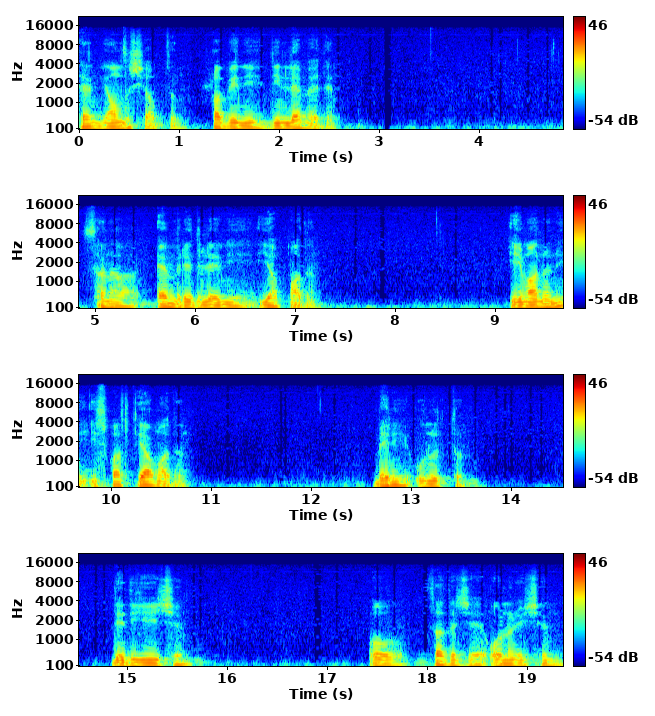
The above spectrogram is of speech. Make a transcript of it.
sen yanlış yaptın, Rabbini dinlemedin. sana emredileni yapmadın. İmanını ispatlayamadın. Beni unuttun. Dediği için o sadece onun için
